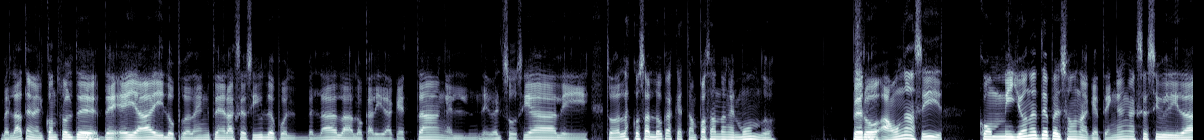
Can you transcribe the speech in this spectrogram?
¿verdad? Tener control de, de, AI y lo pueden tener accesible por, ¿verdad? La localidad que están, el nivel social y todas las cosas locas que están pasando en el mundo. Pero aún así, con millones de personas que tengan accesibilidad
